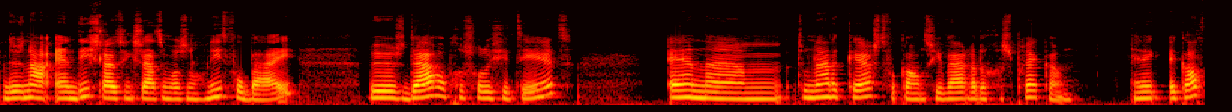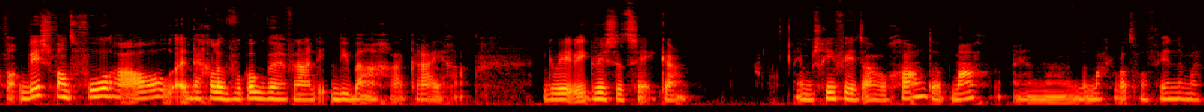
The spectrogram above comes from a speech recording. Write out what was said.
Dus nou, en die sluitingsdatum was nog niet voorbij. Dus daarop gesolliciteerd. En um, toen na de kerstvakantie waren er gesprekken. En ik, ik had wist van tevoren al, en daar geloof ik ook weer van, nou, die, die baan ga ik krijgen. Ik, ik wist het zeker. En misschien vind je het arrogant, dat mag. En uh, daar mag je wat van vinden. Maar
